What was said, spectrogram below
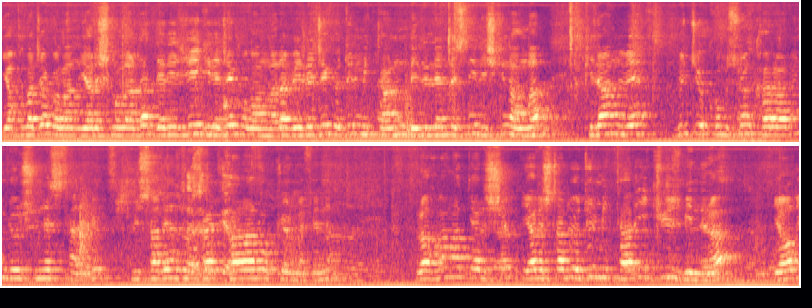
yapılacak olan yarışmalarda dereceye girecek olanlara verilecek ödül miktarının belirlenmesine ilişkin alınan plan ve bütçe komisyon kararının görüşülmesi talebi. Müsaadenizle okuyorum. kararı okuyorum efendim. Rahman at yarışı, yarışları ödül miktarı 200 bin lira. Yağlı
